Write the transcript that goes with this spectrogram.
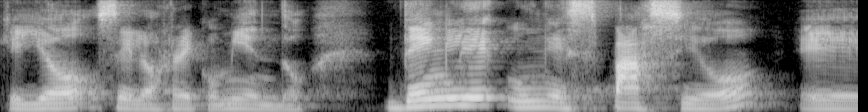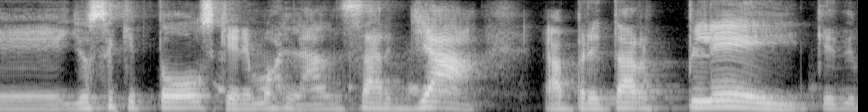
que yo se los recomiendo. Denle un espacio. Eh, yo sé que todos queremos lanzar ya apretar play, que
